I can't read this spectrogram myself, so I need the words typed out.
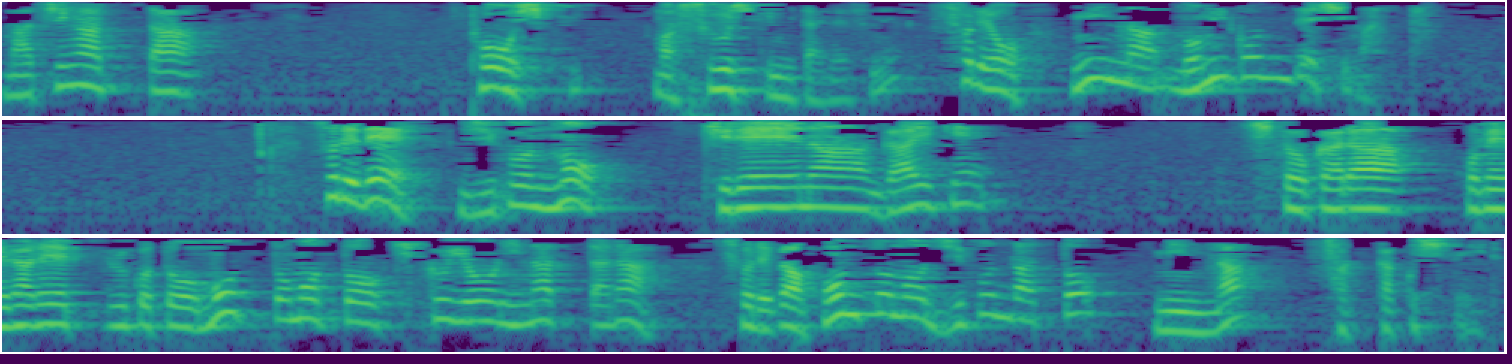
間違った投式、まあ数式みたいですね。それをみんな飲み込んでしまった。それで自分の綺麗な外見、人から褒められることをもっともっと聞くようになったら、それが本当の自分だとみんな錯覚している。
